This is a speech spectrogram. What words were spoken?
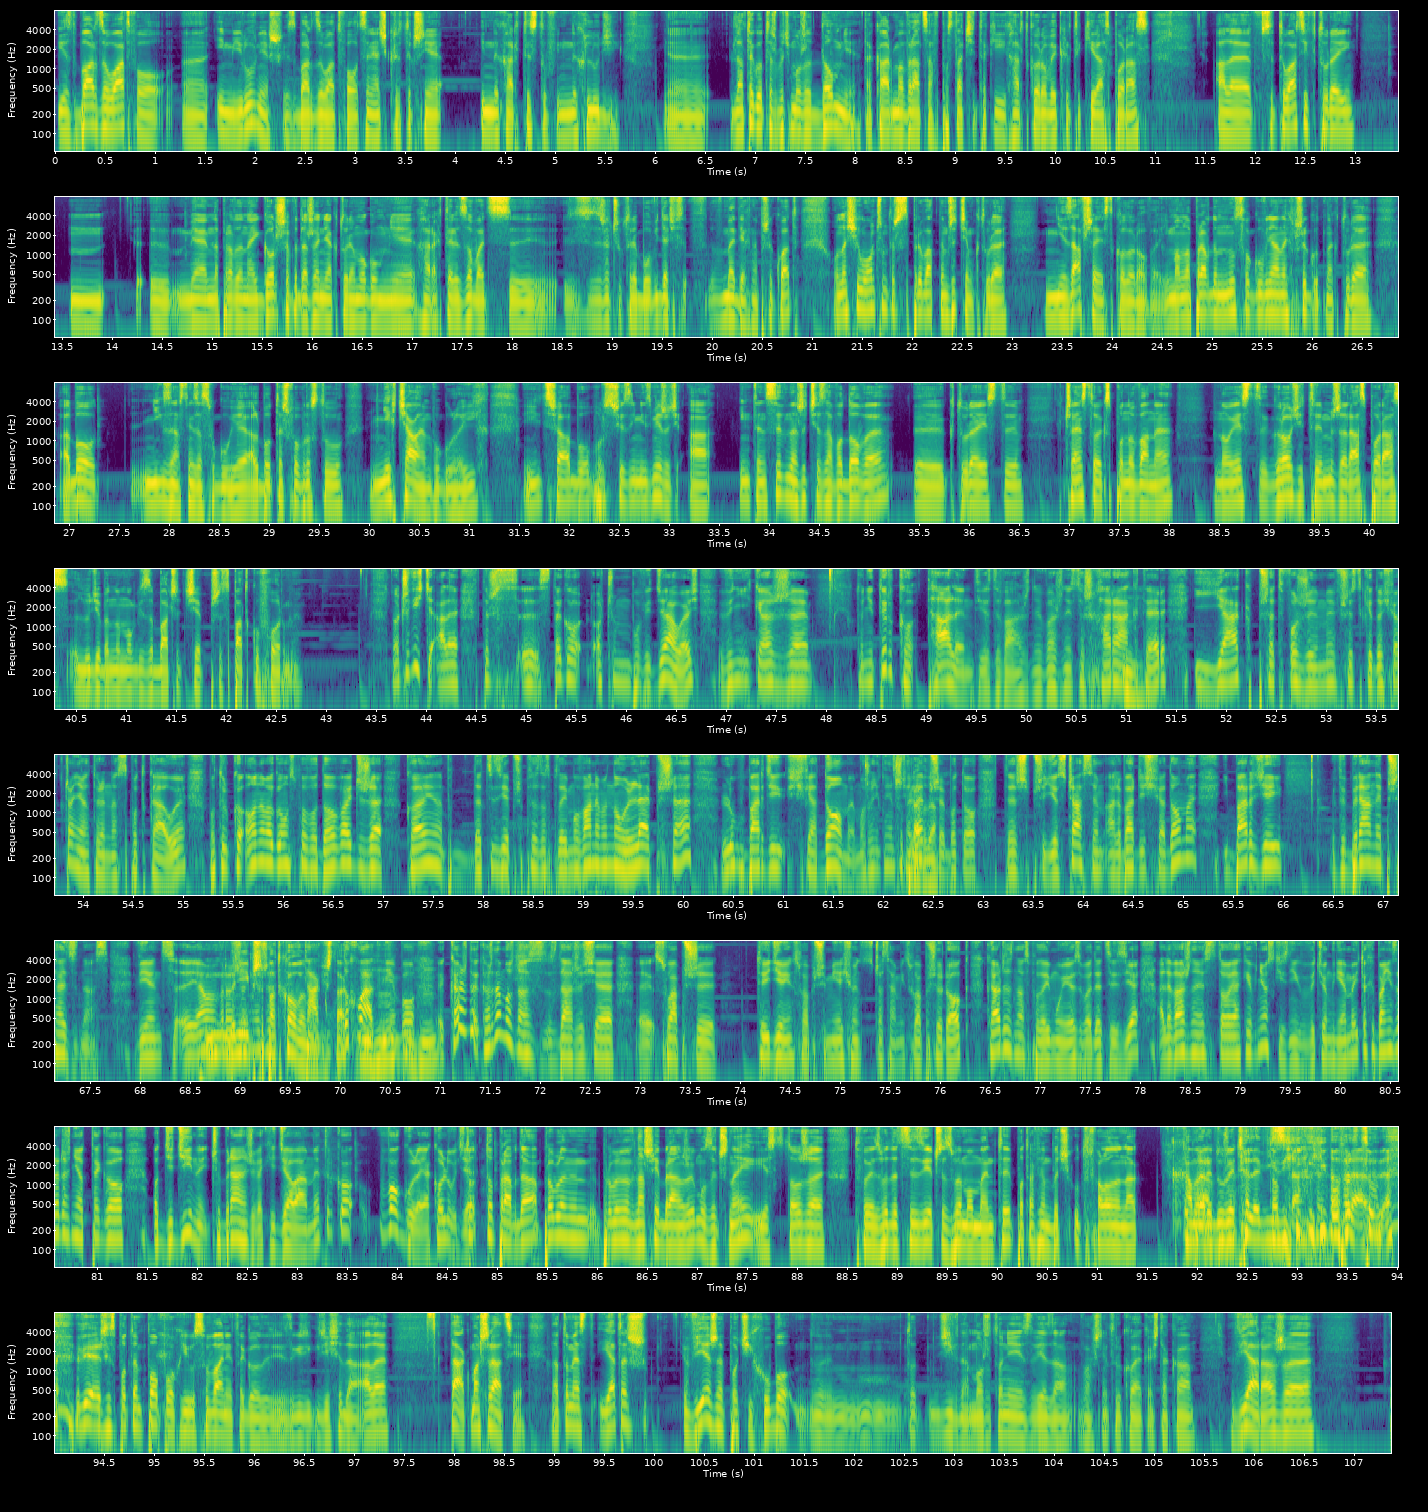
jest bardzo łatwo, e, i mi również jest bardzo łatwo oceniać krytycznie innych artystów, innych ludzi. E, dlatego też być może do mnie ta karma wraca w postaci takiej hardkorowej krytyki raz po raz, ale w sytuacji, w której mm, miałem naprawdę najgorsze wydarzenia, które mogą mnie charakteryzować z, z rzeczy, które było widać w, w, mediach na przykład, one się łączą też z prywatnym życiem, które nie zawsze jest kolorowe. I mam naprawdę mnóstwo gównianych przygód, na które albo nikt z nas nie zasługuje, albo też po prostu nie chciałem w ogóle ich i trzeba było po prostu się z nimi zmierzyć, a intensywne życie zawodowe, y, które jest y, często eksponowane, no jest, grozi tym, że raz po raz ludzie będą mogli zobaczyć cię przy spadku formy. No oczywiście, ale też z, z, tego, o czym powiedziałeś, wynika, że to nie tylko talent jest ważny, ważny jest też charakter hmm. i jak przetworzymy wszystkie doświadczenia, które nas spotkały, bo tylko one mogą spowodować, że kolejne decyzje przez nas podejmowane będą lepsze lub bardziej świadome. Może niekoniecznie lepsze, bo to też przyjdzie z czasem, ale bardziej świadome i bardziej wybrane przez nas. Więc e, ja mam wrażenie, Mniej przypadkowe że... Tak, mówisz, tak? dokładnie, mm -hmm, bo mm -hmm. Każde, każdemu z nas zdarzy się e, słabszy tydzień, słabszy miesiąc, czasami słabszy rok. Każdy z nas podejmuje złe decyzje, ale ważne jest to, jakie wnioski z nich wyciągniemy i to chyba niezależnie od tego, od dziedziny czy branży, w jakiej działamy, tylko w ogóle jako ludzie. To, to prawda. Problemem, problemem w naszej branży muzycznej jest to, że twoje złe decyzje czy złe momenty potrafią być utrwalone na kamery dużej telewizji i po prostu, wiesz, jest potem popłoch i usuwanie tego, gdzie, gdzie się da, ale tak, masz rację. Natomiast ja też wierzę po cichu, bo mm, to dziwne, może to nie jest wiedza właśnie, tylko jakaś taka wiara, że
